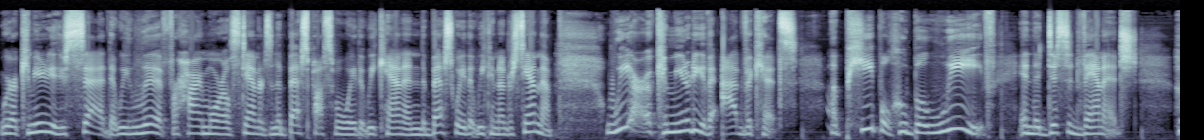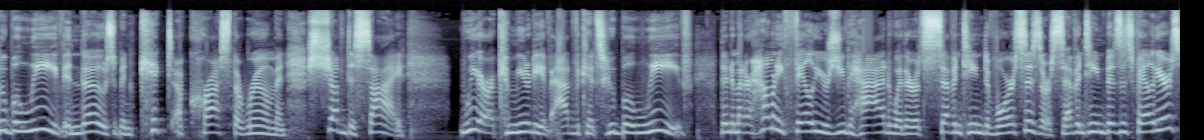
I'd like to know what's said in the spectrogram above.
We're a community who said that we live for high moral standards in the best possible way that we can and the best way that we can understand them. We are a community of advocates, a people who believe in the disadvantaged, who believe in those who've been kicked across the room and shoved aside. We are a community of advocates who believe that no matter how many failures you've had, whether it's 17 divorces or 17 business failures,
